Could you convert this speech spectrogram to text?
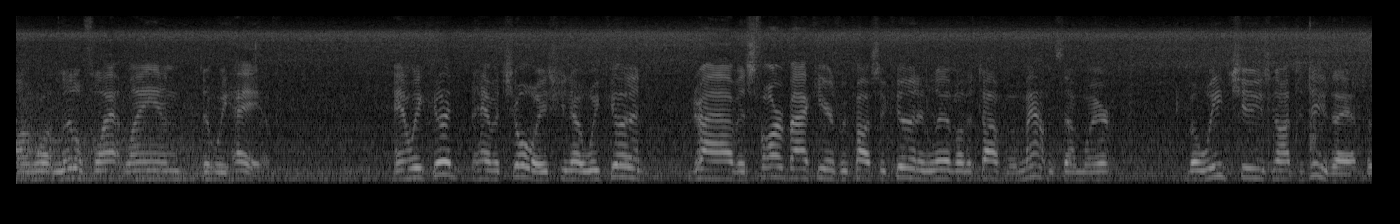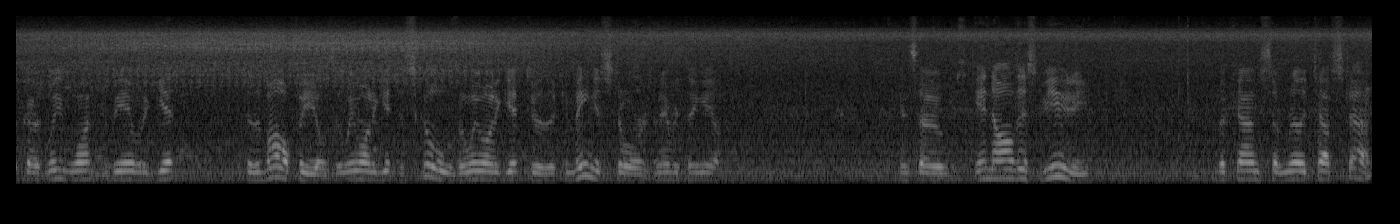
on what little flat land that we have. And we could have a choice, you know, we could drive as far back here as we possibly could and live on the top of a mountain somewhere, but we choose not to do that because we want to be able to get to the ball fields and we want to get to schools and we want to get to the convenience stores and everything else. And so in all this beauty becomes some really tough stuff.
